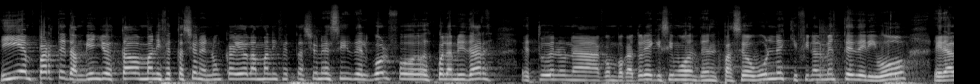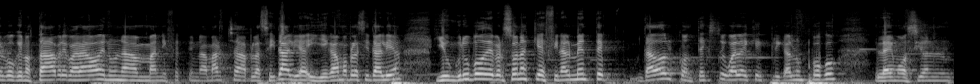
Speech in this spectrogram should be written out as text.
y en parte también yo he estado en manifestaciones, nunca he ido a las manifestaciones sí, del Golfo Escuela Militar, estuve en una convocatoria que hicimos en el Paseo Bulnes, que finalmente derivó, era algo que no estaba preparado en una, una marcha a Plaza Italia, y llegamos a Plaza Italia, y un grupo de personas que finalmente, dado el contexto, igual hay que explicarlo un poco, la emoción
